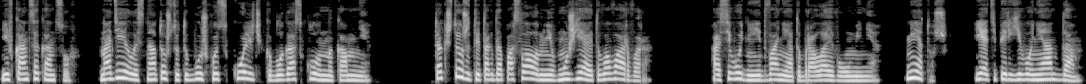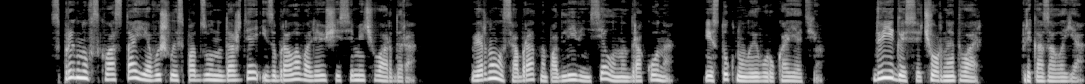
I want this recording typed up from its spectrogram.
и, в конце концов, надеялась на то, что ты будешь хоть сколечко благосклонна ко мне. Так что же ты тогда послала мне в мужья этого варвара? А сегодня едва не отобрала его у меня. Нет уж, я теперь его не отдам. Спрыгнув с хвоста, я вышла из-под зоны дождя и забрала валяющийся меч Вардера. Вернулась обратно под ливень, села на дракона и стукнула его рукоятью. «Двигайся, черная тварь!» — приказала я.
